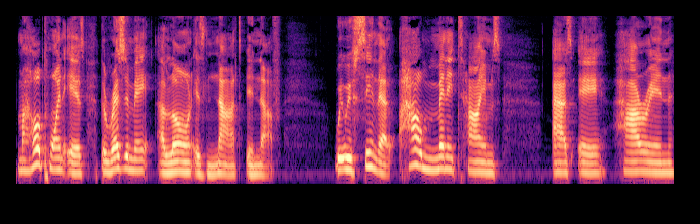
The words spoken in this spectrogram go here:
my whole point is the resume alone is not enough. We, we've seen that how many times as a hiring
